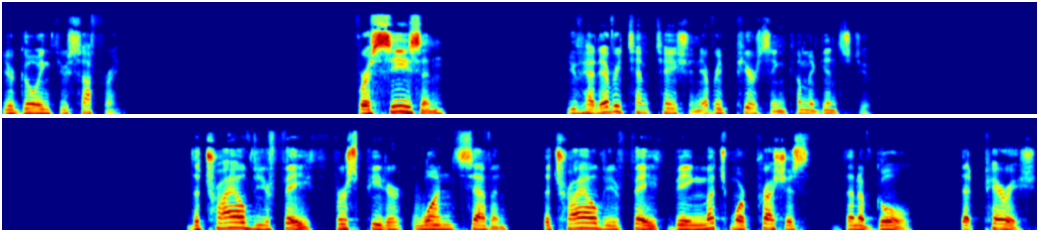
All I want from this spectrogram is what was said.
you're going through suffering. For a season, you've had every temptation, every piercing come against you. The trial of your faith, 1 Peter 1 7, the trial of your faith being much more precious than of gold that perish,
